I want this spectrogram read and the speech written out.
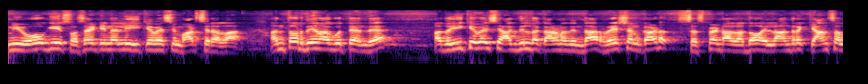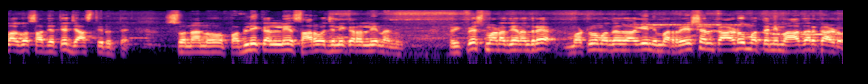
ನೀವು ಹೋಗಿ ಸೊಸೈಟಿನಲ್ಲಿ ಇ ಕೆ ವೈ ಸಿ ಮಾಡಿಸಿರಲ್ಲ. ಅಂಥವ್ರದ್ದು ಏನಾಗುತ್ತೆ ಅಂದರೆ, ಅದು ಇ ಕೆ ವೈ ಸಿ ಆಗದಿಲ್ಲದ ಕಾರಣದಿಂದ ರೇಷನ್ ಕಾರ್ಡ್ ಸಸ್ಪೆಂಡ್ ಆಗೋದೋ ಇಲ್ಲ ಅಂದರೆ ಕ್ಯಾನ್ಸಲ್ ಆಗೋ ಸಾಧ್ಯತೆ ಜಾಸ್ತಿ ಇರುತ್ತೆ. ಸೊ, ನಾನು ಪಬ್ಲಿಕಲ್ಲಿ ಸಾರ್ವಜನಿಕರಲ್ಲಿ ನಾನು ರಿಕ್ವೆಸ್ಟ್ ಮಾಡೋದೇನೆಂದರೆ ಮೊಟ್ಟಲು ಮೊದಲಾಗಿ ನಿಮ್ಮ ರೇಷನ್ ಕಾರ್ಡು ಮತ್ತು ನಿಮ್ಮ ಆಧಾರ್ ಕಾರ್ಡು.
